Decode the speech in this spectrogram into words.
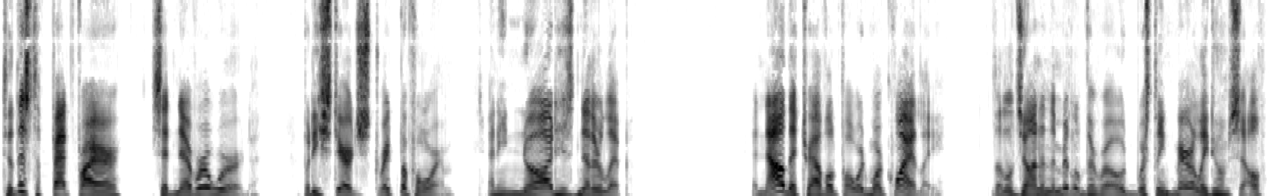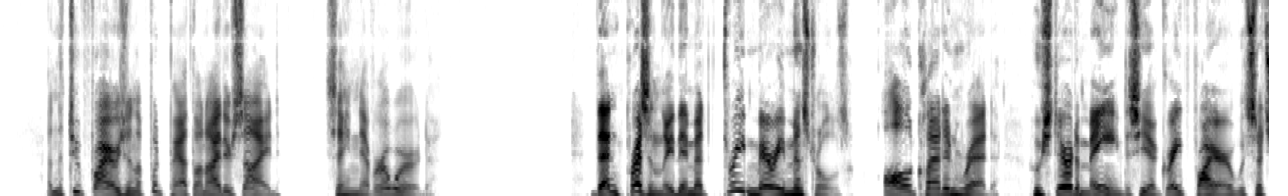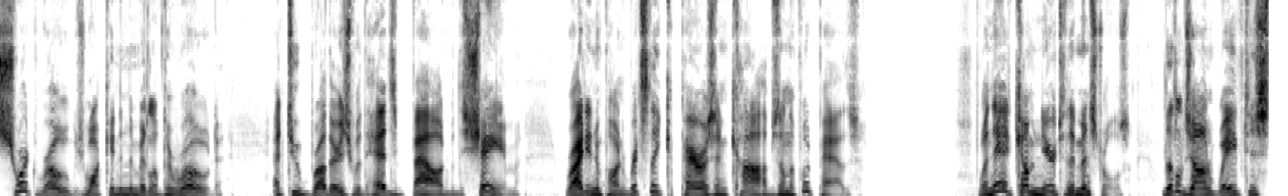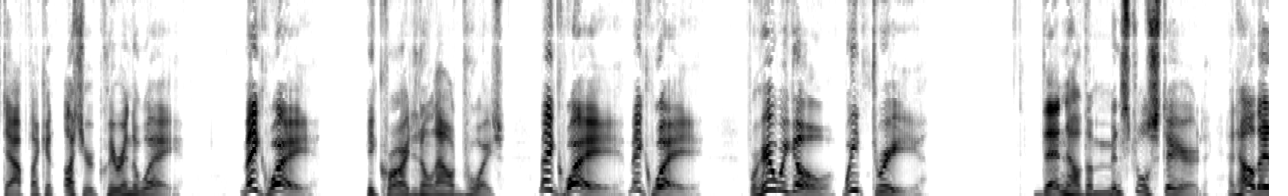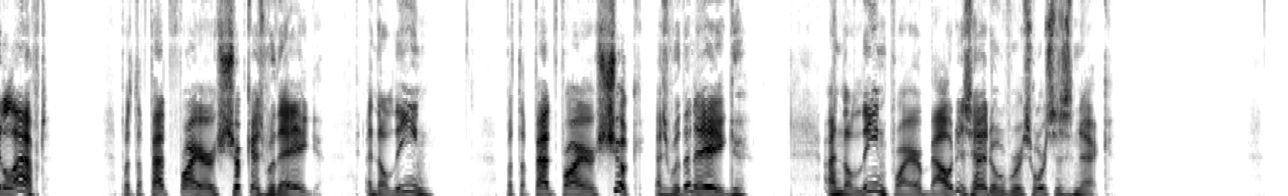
To this the fat friar said never a word, but he stared straight before him, and he gnawed his nether lip. And now they travelled forward more quietly, Little John in the middle of the road, whistling merrily to himself, and the two friars in the footpath on either side, saying never a word. Then presently they met three merry minstrels, all clad in red, who stared amain to see a great friar with such short robes walking in the middle of the road, and two brothers with heads bowed with shame, riding upon richly caparisoned cobs on the footpaths. When they had come near to the minstrels, Little John waved his staff like an usher clearing the way. Make way! he cried in a loud voice. Make way! Make way! For here we go, we three. Then how the minstrels stared, and how they laughed! But the fat friar shook as with ague, and the lean but the fat friar shook as with an egg, and the lean friar bowed his head over his horse's neck.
